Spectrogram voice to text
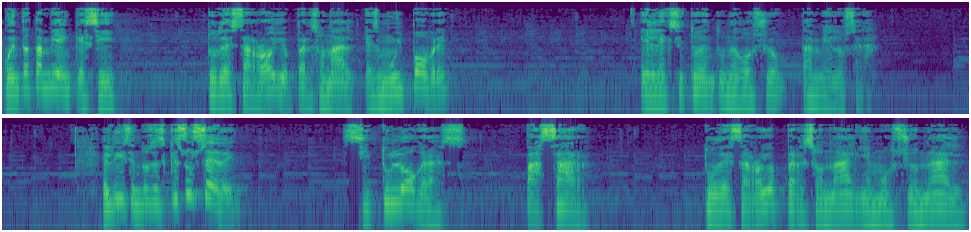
cuenta también que si tu desarrollo personal es muy pobre, el éxito de tu negocio también lo será. Él dice entonces, ¿qué sucede si tú logras pasar tu desarrollo personal y emocional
